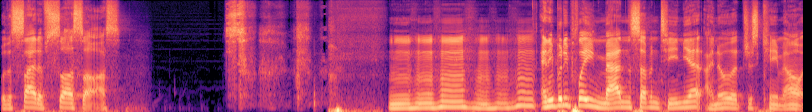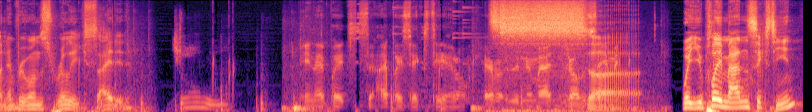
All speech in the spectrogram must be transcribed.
With a side of saw sauce. Mm-hmm. Anybody playing Madden 17 yet? I know that just came out and everyone's really excited. Jamie. I mean, I played. I play 16. I don't care about the new Madden. They're all the same. Uh, wait, you play Madden 16?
